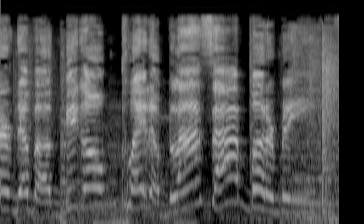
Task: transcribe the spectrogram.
served up a big old plate of blindside butter beans.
